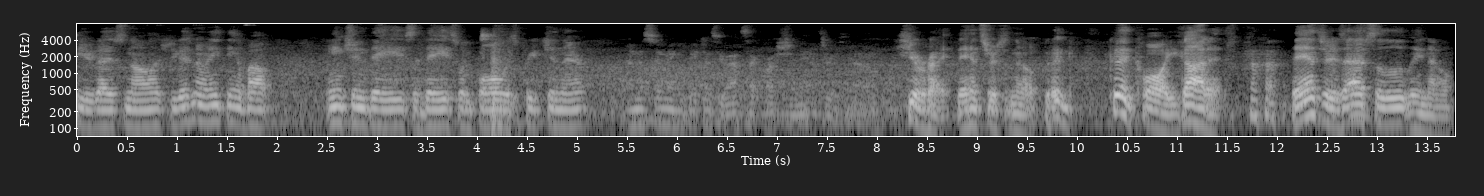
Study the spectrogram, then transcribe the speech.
to your guys' knowledge? Do you guys know anything about ancient days, the days when Paul was preaching there? I'm assuming because you asked that question, the answer is no. You're right. The answer is no. Good, good call. You got it. The answer is absolutely no.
